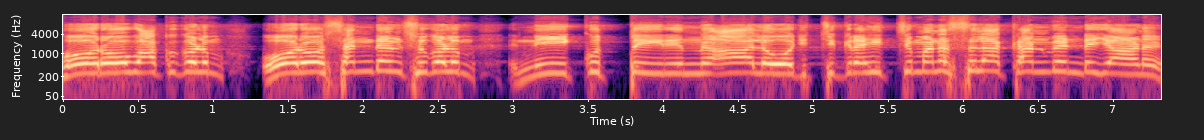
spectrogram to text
ഓരോ വാക്കുകളും ഓരോ സെന്റൻസുകളും നീ കുത്തിയിരുന്ന് ആലോചിച്ച് ഗ്രഹിച്ച് മനസ്സിലാക്കാൻ വേണ്ടിയാണ്.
